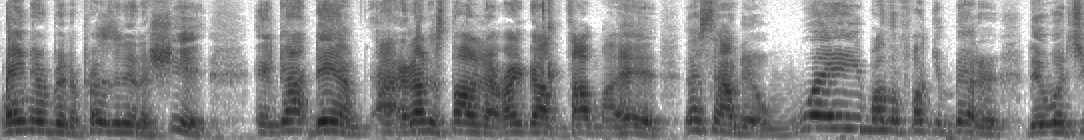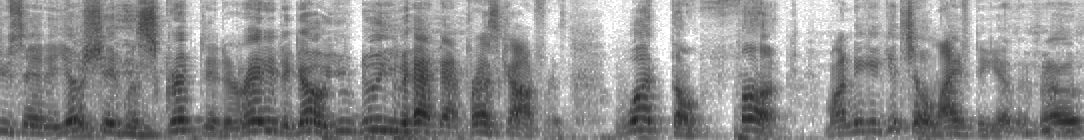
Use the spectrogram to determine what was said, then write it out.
I ain't never been a president of shit. And goddamn, I, and I just thought of that right now at the top of my head. That sounded way motherfucking better than what you said. And your shit was scripted and ready to go. You knew you had that press conference. What the fuck? My nigga, get your life together, bro.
